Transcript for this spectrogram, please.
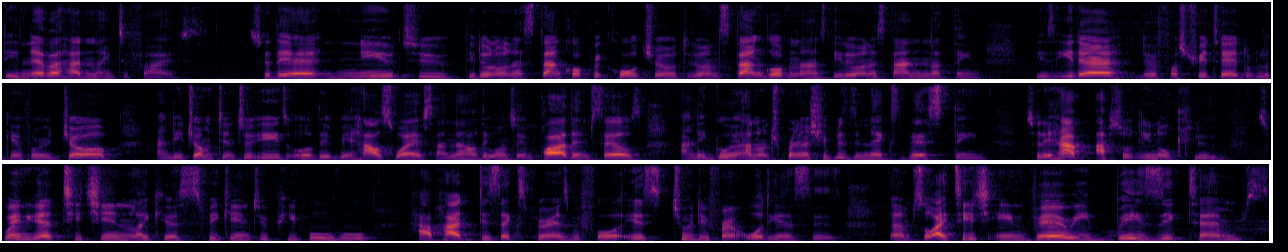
they never had nine to fives. So they're new to, they don't understand corporate culture, they don't understand governance, they don't understand nothing. Is either they're frustrated looking for a job and they jumped into it, or they've been housewives and now they want to empower themselves and they go and entrepreneurship is the next best thing. So they have absolutely no clue. So when you are teaching, like you're speaking to people who have had this experience before, it's two different audiences. Um, so I teach in very basic terms.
